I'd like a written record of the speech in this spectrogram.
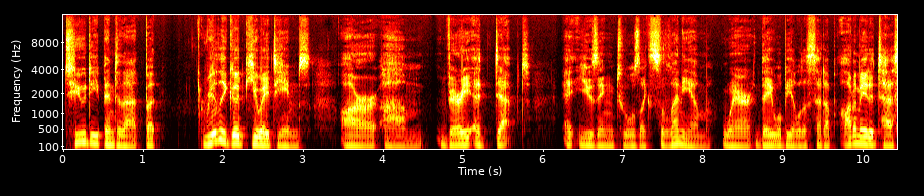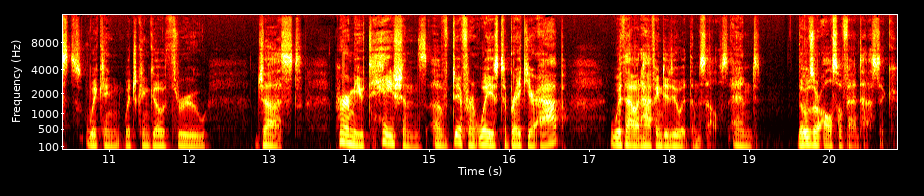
too deep into that, but really good QA teams are um, very adept at using tools like Selenium, where they will be able to set up automated tests which can, which can go through just permutations of different ways to break your app without having to do it themselves. And those are also fantastic.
